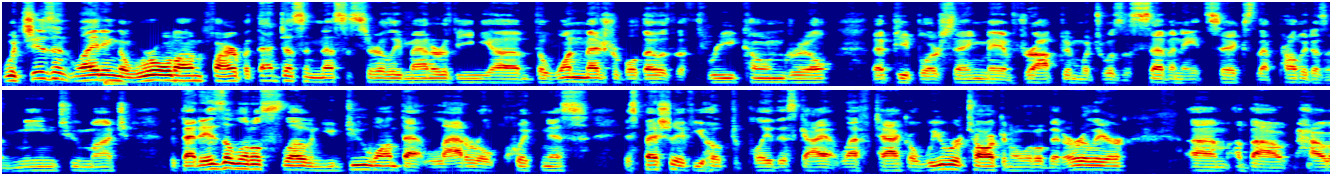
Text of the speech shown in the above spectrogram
which isn't lighting the world on fire, but that doesn't necessarily matter. The uh, the one measurable though is the three cone drill that people are saying may have dropped him, which was a 786. That probably doesn't mean too much, but that is a little slow, and you do want that lateral quickness, especially if you hope to play this guy at left tackle. We were talking a little bit earlier um, about how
